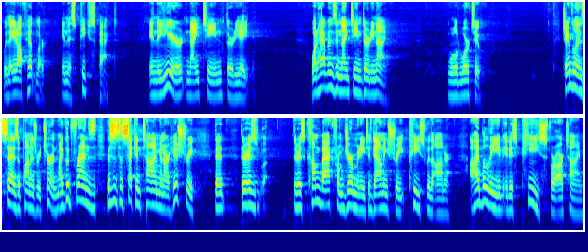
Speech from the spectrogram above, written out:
with Adolf Hitler in this peace pact in the year 1938. What happens in 1939? World War II. Chamberlain says upon his return, My good friends, this is the second time in our history that there has, there has come back from Germany to Downing Street peace with honor. I believe it is peace for our time.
